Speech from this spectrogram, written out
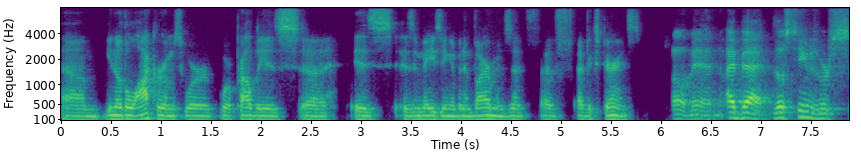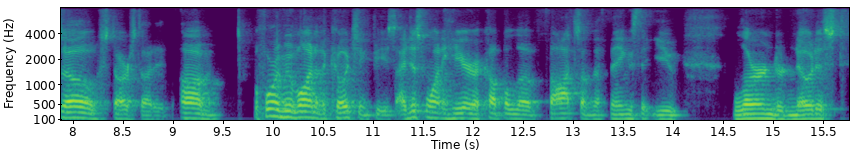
um, you know, the locker rooms were were probably as uh, as as amazing of an environment as I've I've, I've experienced. Oh man, I bet those teams were so star-studded. Um, before we move on to the coaching piece, I just want to hear a couple of thoughts on the things that you learned or noticed,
